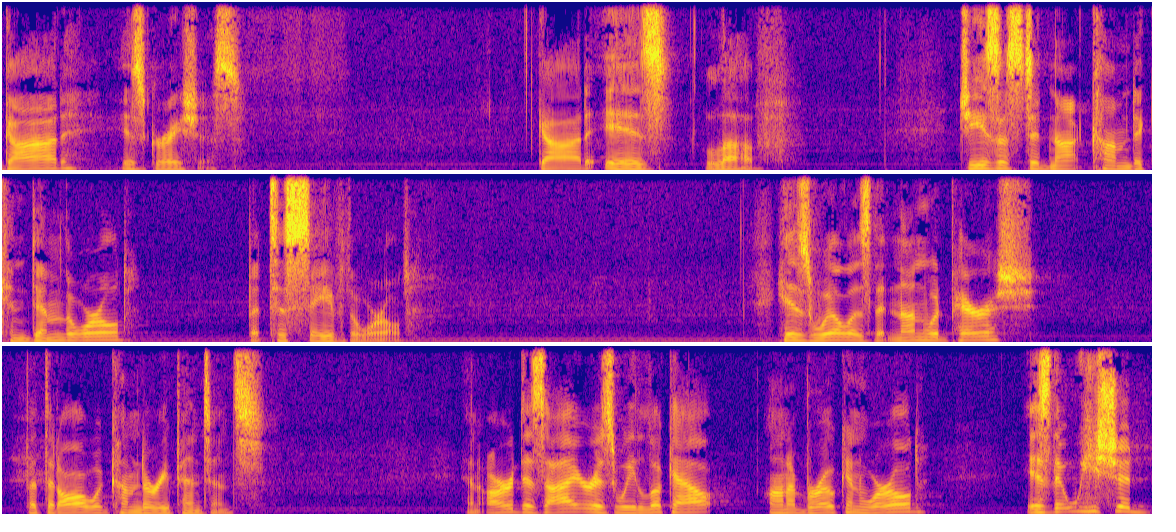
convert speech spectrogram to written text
God is gracious, God is love. Jesus did not come to condemn the world, but to save the world. His will is that none would perish, but that all would come to repentance. And our desire as we look out on a broken world is that we should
